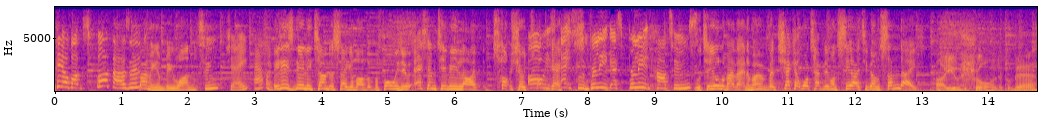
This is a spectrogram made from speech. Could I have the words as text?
PO Box 4000 Birmingham B1. 2JL. It is nearly time to say goodbye, but before we do, SMTV Live, top show, top Oh, it's guests. excellent. Brilliant guests, brilliant cartoons. We'll tell you all about that in a moment, but check out what's happening on CITV on Sunday. Are you sure, little bear?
